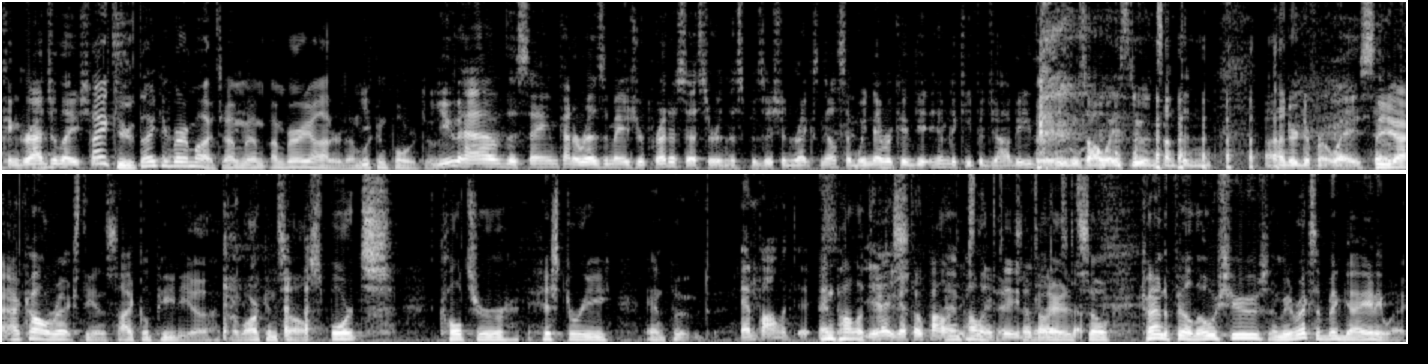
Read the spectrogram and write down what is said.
Congratulations. Thank you. Thank you very much. I'm, I'm, I'm, very honored. I'm you, looking forward to it. You have the same kind of resume as your predecessor in this position, Rex Nelson. We never could get him to keep a job either. He was always doing something a hundred different ways. So. See, I, I call Rex the encyclopedia of Arkansas sports culture, history, and food. And politics. And politics. Yeah, you got to throw politics, and politics. in there too. You know, I mean, so trying to fill those shoes, I mean, Rex's a big guy anyway,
